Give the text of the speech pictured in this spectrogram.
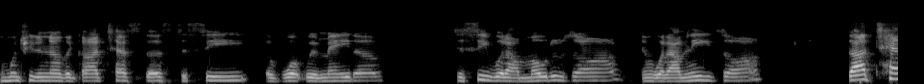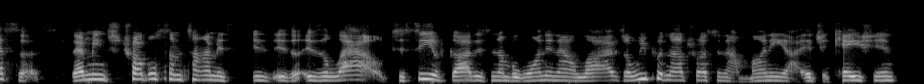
I want you to know that God tests us to see of what we're made of, to see what our motives are and what our needs are. God tests us. That means trouble sometimes is, is, is, is allowed to see if God is number one in our lives. Are we putting our trust in our money, our education,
